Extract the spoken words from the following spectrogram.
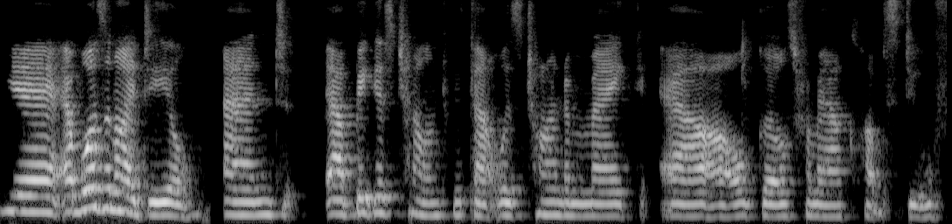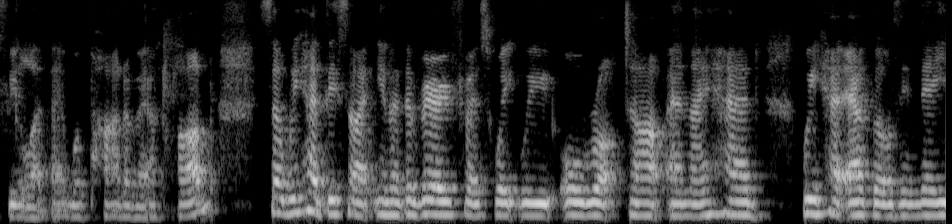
yeah, it wasn't ideal. And our biggest challenge with that was trying to make our girls from our club still feel like they were part of our club. So we had this, like, you know, the very first week we all rocked up and they had, we had our girls in their,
